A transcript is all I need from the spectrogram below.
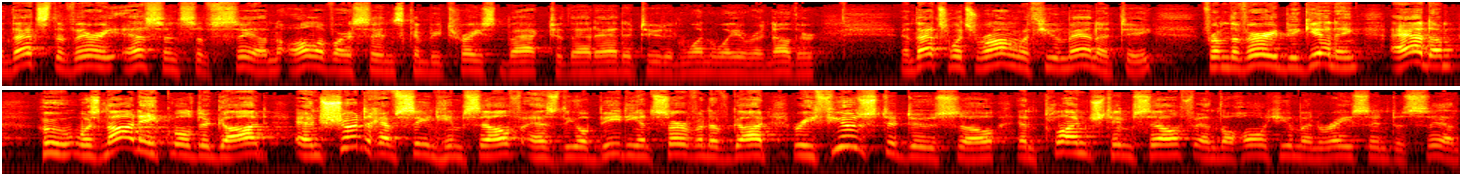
And that's the very essence of sin. All of our sins can be traced back to that attitude in one way or another. And that's what's wrong with humanity. From the very beginning, Adam, who was not equal to God and should have seen himself as the obedient servant of God, refused to do so and plunged himself and the whole human race into sin.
